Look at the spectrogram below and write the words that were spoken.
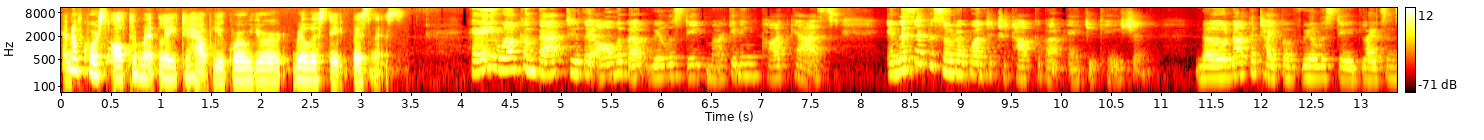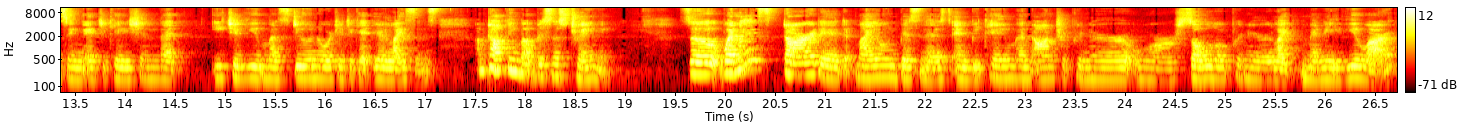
and of course, ultimately to help you grow your real estate business. Hey, welcome back to the All About Real Estate Marketing podcast. In this episode, I wanted to talk about education. No, not the type of real estate licensing education that each of you must do in order to get your license. I'm talking about business training. So when I started my own business and became an entrepreneur or solopreneur, like many of you are,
